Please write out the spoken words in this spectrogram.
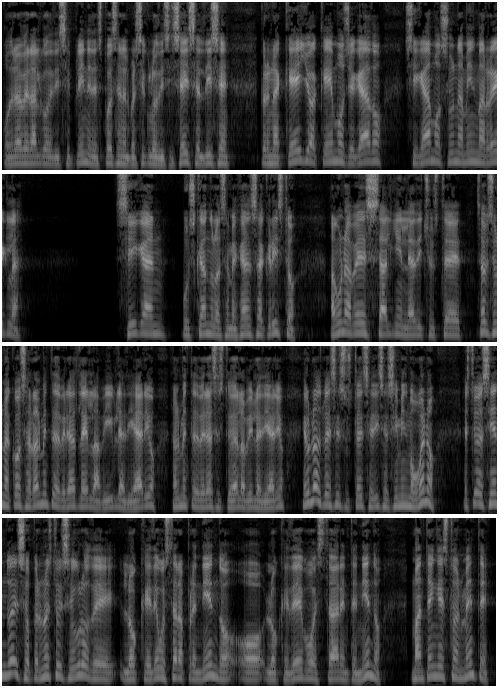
Podrá haber algo de disciplina. Y después en el versículo 16 él dice, pero en aquello a que hemos llegado, sigamos una misma regla. Sigan buscando la semejanza a Cristo. ¿Alguna vez alguien le ha dicho a usted, sabes una cosa, realmente deberías leer la Biblia a diario, realmente deberías estudiar la Biblia a diario? Y algunas veces usted se dice a sí mismo, bueno, estoy haciendo eso, pero no estoy seguro de lo que debo estar aprendiendo o lo que debo estar entendiendo. Mantenga esto en mente.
